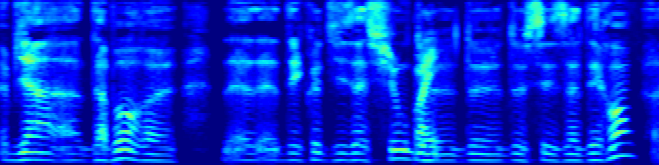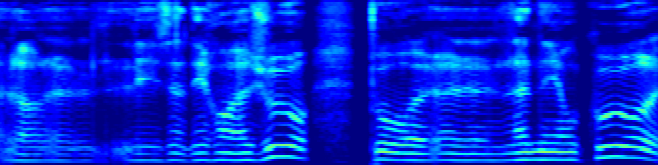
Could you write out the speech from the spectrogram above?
Eh bien, d'abord euh, des cotisations de, Oui. de, de ces adhérents. Alors, euh, les adhérents à jour pour euh, l'année en cours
